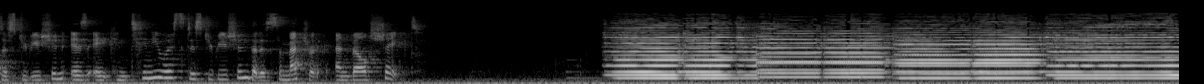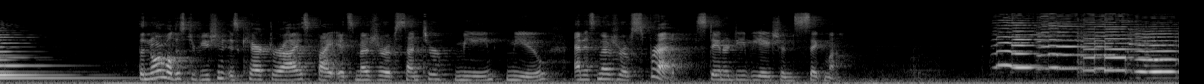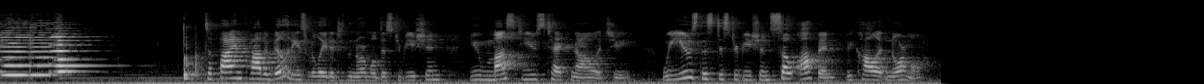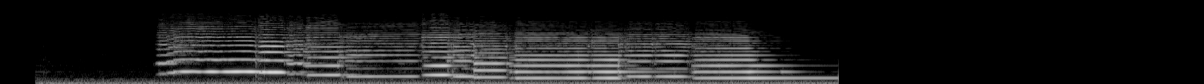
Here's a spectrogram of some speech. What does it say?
distribution is a continuous distribution that is symmetric and bell-shaped. The normal distribution is characterized by its measure of center, mean, mu, and its measure of spread, standard deviation, sigma. To find probabilities related to the normal distribution, you must use technology. We use this distribution so often, we call it normal.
